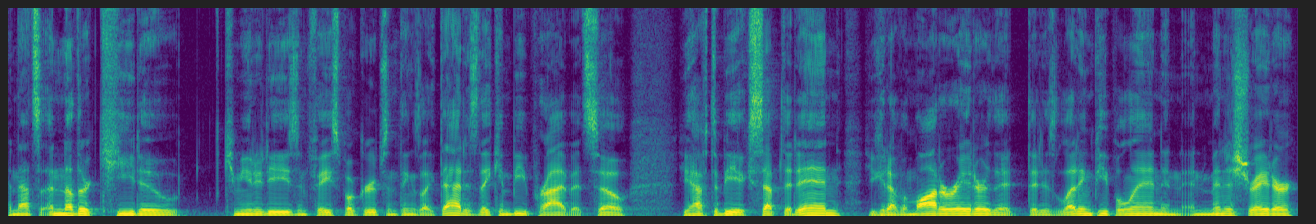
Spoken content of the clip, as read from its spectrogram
And that's another key to communities and Facebook groups and things like that is they can be private. So you have to be accepted in. You could have a moderator that, that is letting people in and administrator.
